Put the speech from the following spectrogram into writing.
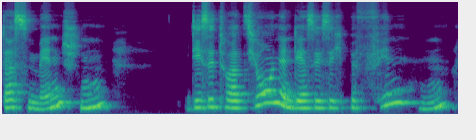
dass Menschen die Situation, in der sie sich befinden,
